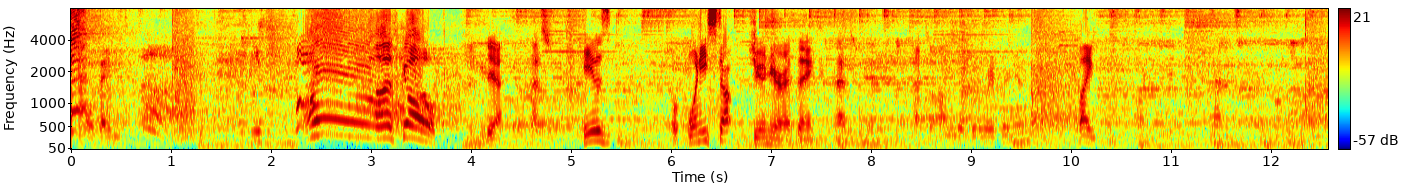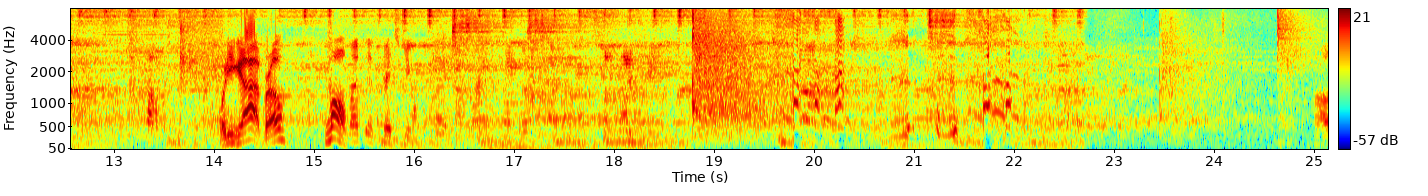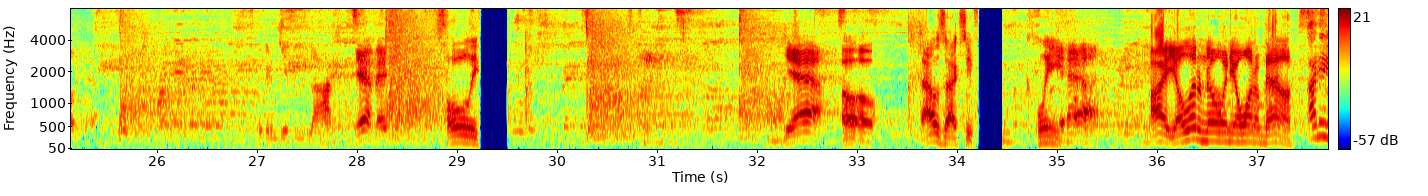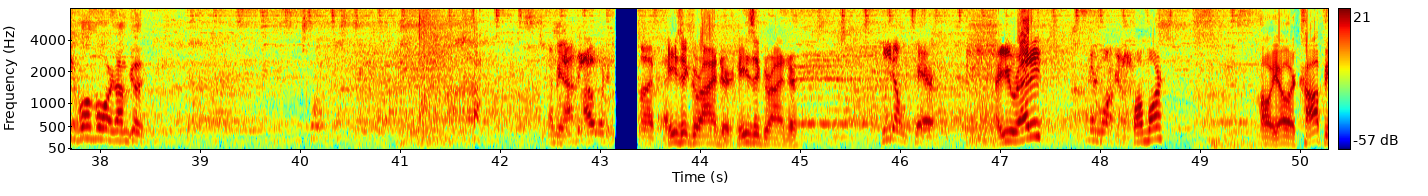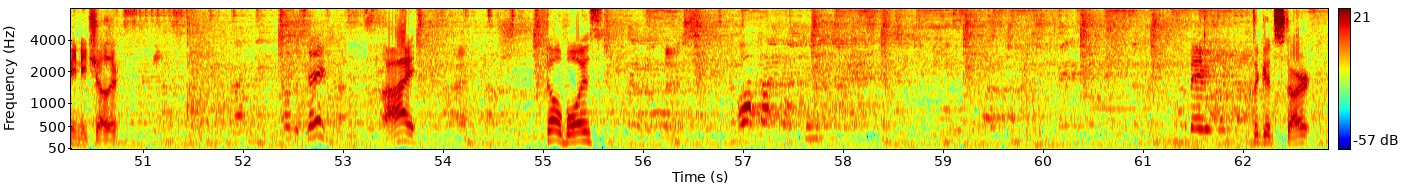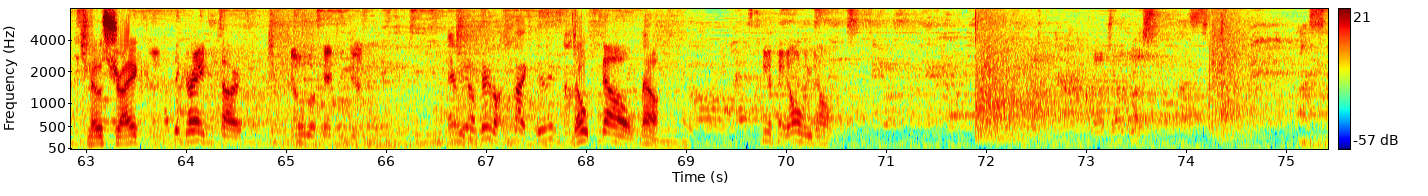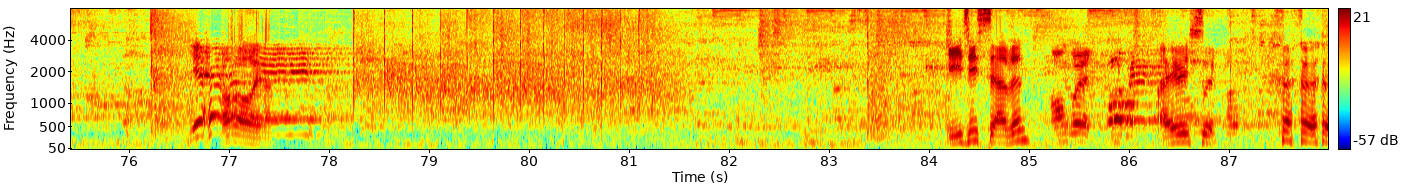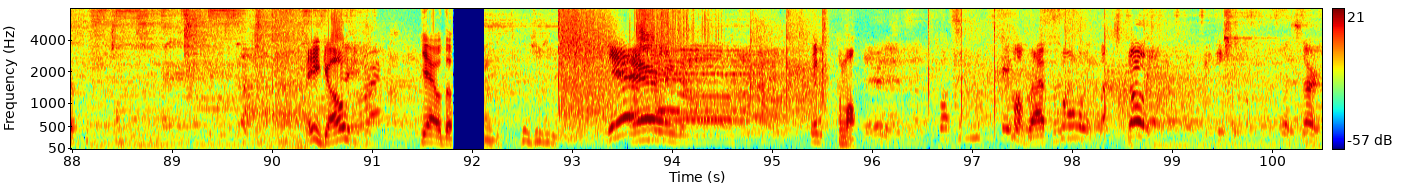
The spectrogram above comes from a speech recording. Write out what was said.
Oh, baby. Oh, let's go. Yeah, That's he was when he start junior, I think. that's that's awesome. Good way for him. Like, what do you got, bro? Come on. Let this bitch get. oh yeah. Look at him getting locked. Yeah, baby. Holy. Yeah. Uh oh. That was actually clean. Yeah. All right, y'all let him know when you want him down. I need one more and I'm good. I mean, I, I would. My pay. He's a grinder. He's a grinder. He don't care. Are you ready? They're walking up. One more? Oh, y'all are copying each other. Oh, the same. All right. Go, boys. Baby. It's a good start. No strike. That's a great start. No location general. And we don't care about strike, do we? Nope. No. No. no, we don't. Yeah. Oh, yeah. Easy seven. On with. Maybe six. there you go. Yeah, with the. Yeah. There we go. Come on. There it is. Come on, Bradford. Let's go. Let's start.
